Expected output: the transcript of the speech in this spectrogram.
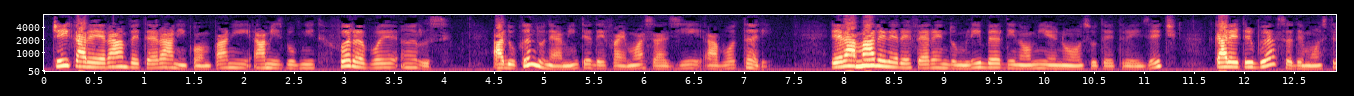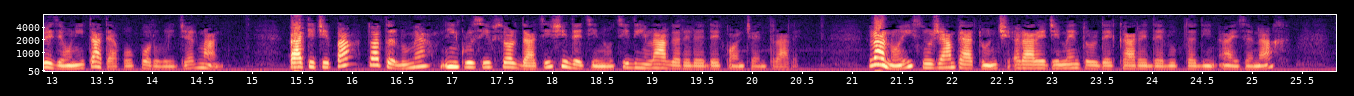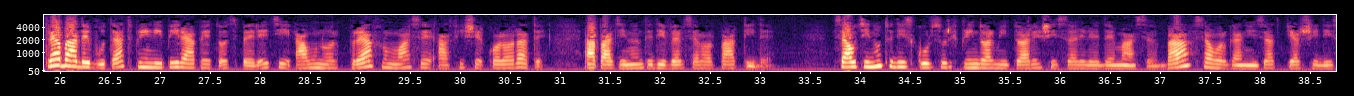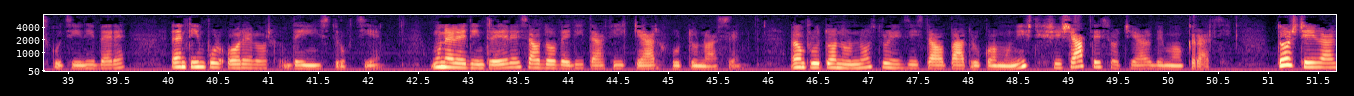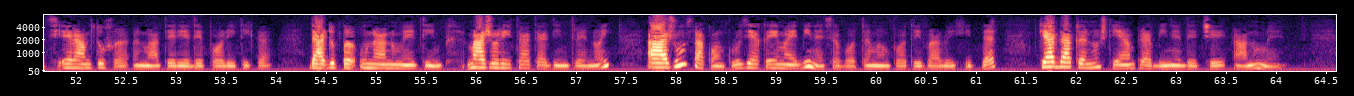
Cei care eram veteranii companii am izbucnit fără voie în râs, aducându-ne aminte de faimoasa zi a votării. Era marele referendum liber din 1930, care trebuia să demonstreze unitatea poporului german. Participa toată lumea, inclusiv soldații și deținuții din lagărele de concentrare. La noi slujeam pe atunci la regimentul de care de luptă din Eisenach, Treaba a debutat prin lipirea pe toți pereții a unor prea frumoase afișe colorate, aparținând diverselor partide. S-au ținut discursuri prin dormitoare și sările de masă, ba s-au organizat chiar și discuții libere în timpul orelor de instrucție. Unele dintre ele s-au dovedit a fi chiar furtunoase. În plutonul nostru existau patru comuniști și șapte social-democrați. Toți ceilalți eram tufă în materie de politică dar după un anume timp, majoritatea dintre noi a ajuns la concluzia că e mai bine să votăm împotriva lui Hitler, chiar dacă nu știam prea bine de ce anume.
